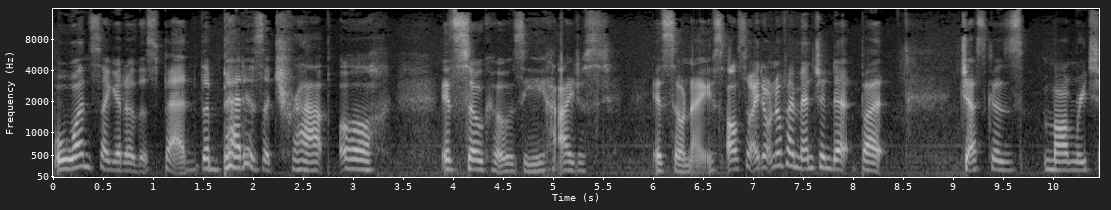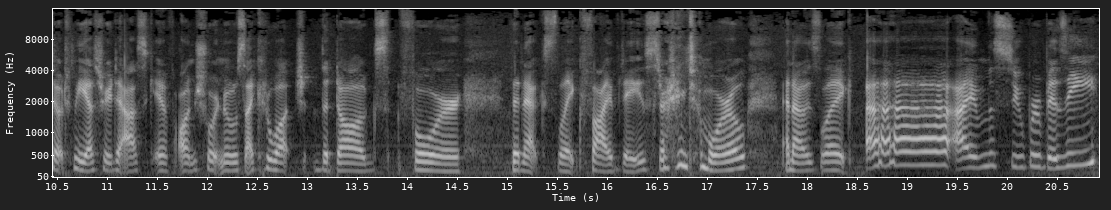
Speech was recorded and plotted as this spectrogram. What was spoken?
once I get out of this bed. The bed is a trap. Oh it's so cozy. I just it's so nice. Also I don't know if I mentioned it but Jessica's mom reached out to me yesterday to ask if on short notice I could watch the dogs for the next like five days starting tomorrow. And I was like uh, I'm super busy.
